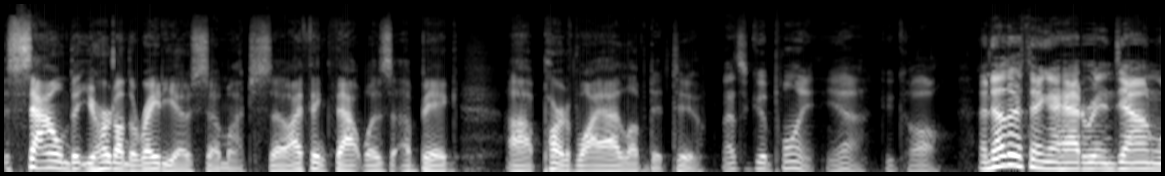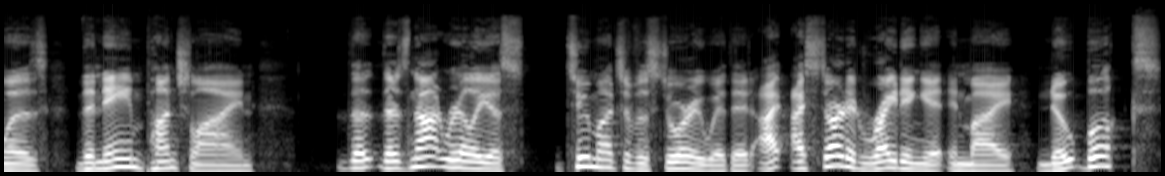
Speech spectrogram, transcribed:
sound that you heard on the radio so much. So I think that was a big uh, part of why I loved it too. That's a good point. Yeah, good call. Another thing I had written down was the name Punchline. The, there's not really a too much of a story with it. I, I started writing it in my notebooks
